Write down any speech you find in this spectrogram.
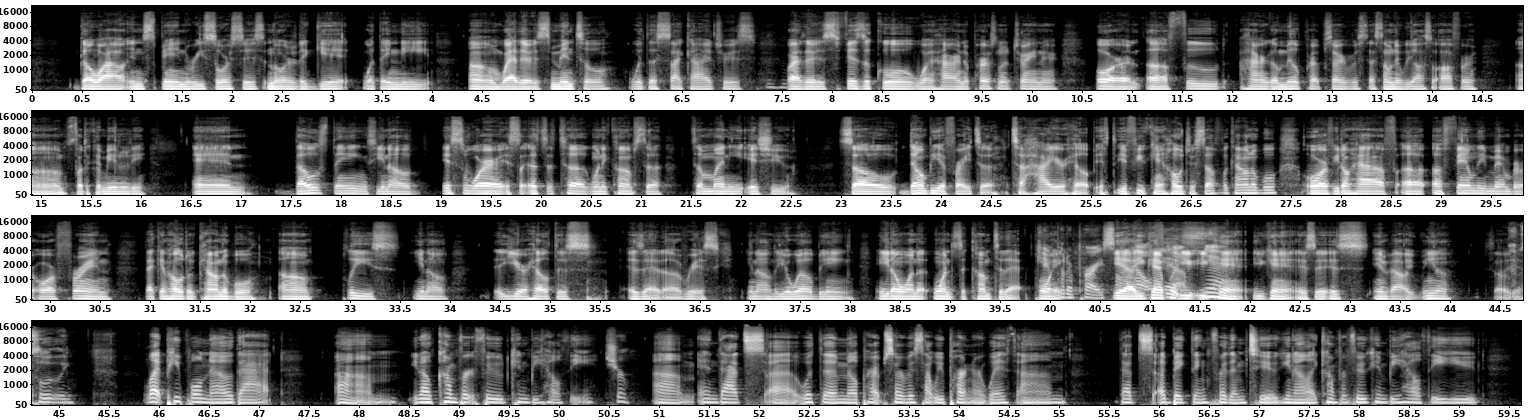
go out and spend resources in order to get what they need, um, whether it's mental with a psychiatrist, whether it's physical, when hiring a personal trainer, or uh, food, hiring a meal prep service. That's something that we also offer um, for the community. And those things, you know, it's where it's a, it's a tug when it comes to to money issue. So don't be afraid to to hire help if if you can't hold yourself accountable, or if you don't have a, a family member or a friend that can hold accountable. Um, please, you know, your health is is at a risk. You know, your well being, and you don't want to want it to come to that Can't point. put a price. on yeah, you health. can't put Yeah. you you Yeah. can't you can't. It's it's invaluable. You know. So yeah. Absolutely. Let people know that um, you know comfort food can be healthy. Sure. um, and that's uh, with the meal prep service that we partner with. Um, that's a big thing for them too. You know, like comfort food can be healthy. You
